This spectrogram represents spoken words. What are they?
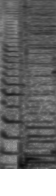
San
